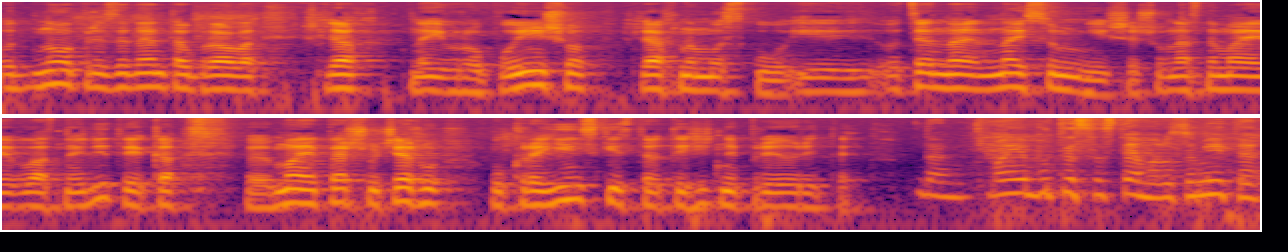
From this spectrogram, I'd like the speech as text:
одного президента обрала шлях на Європу, іншого шлях на Москву. І оце найсумніше, що в нас немає власної еліти, яка е, має в першу чергу український стратегічний пріоритет. Да. Має бути система, розумієте,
